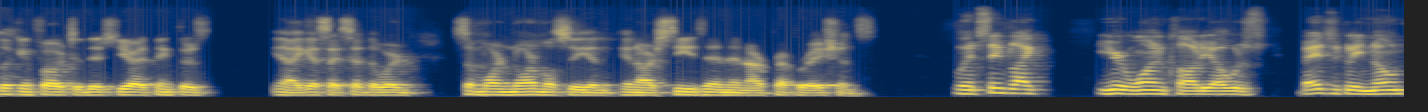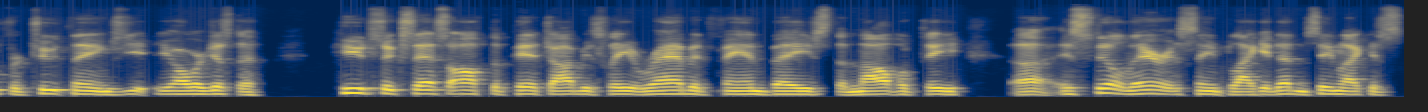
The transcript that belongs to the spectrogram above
looking forward to this year, I think there's, you know, I guess I said the word some more normalcy in, in our season and our preparations. Well, it seemed like year one, Claudio, was basically known for two things. You, you all were just a huge success off the pitch, obviously, rabid fan base, the novelty uh, is still there, it seems like. It doesn't seem like it's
